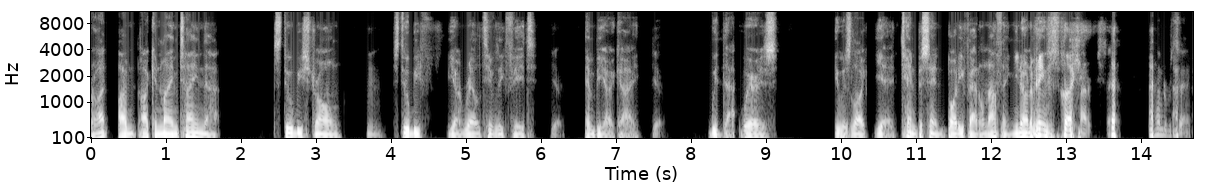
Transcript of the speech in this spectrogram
Right. I'm. I can maintain that, still be strong, Hmm. still be you know relatively fit. Yep. And be okay. Yep. With that, whereas it was like yeah, ten percent body fat or nothing. You know what I mean? It's like Hundred percent, hundred percent.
